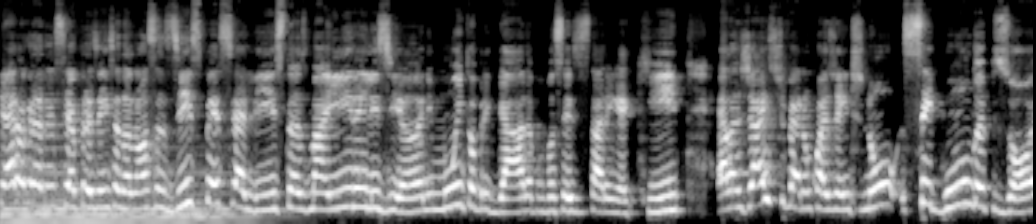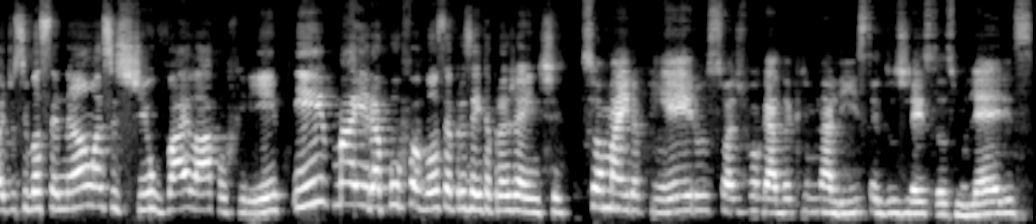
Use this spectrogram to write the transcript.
Quero agradecer a presença das nossas especialistas, Maíra e Lisiane. Muito obrigada por vocês estarem aqui. Elas já estiveram com a gente no segundo episódio. Se você não assistiu, vai lá conferir. E, Maíra, por favor, se apresenta pra gente. Sou a Maíra Pinheiro, sou advogada criminalista e dos direitos das mulheres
